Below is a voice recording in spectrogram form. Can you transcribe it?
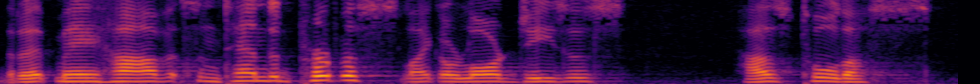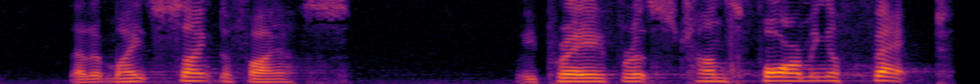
that it may have its intended purpose, like our Lord Jesus has told us, that it might sanctify us. We pray for its transforming effect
